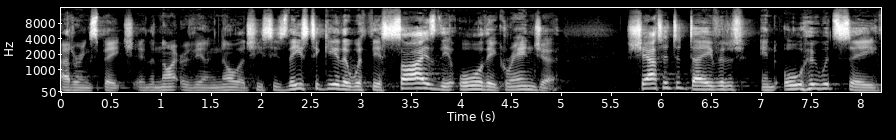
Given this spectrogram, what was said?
uttering speech, and the night revealing knowledge. He says, These together, with their size, their awe, their grandeur, shouted to David and all who would see,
